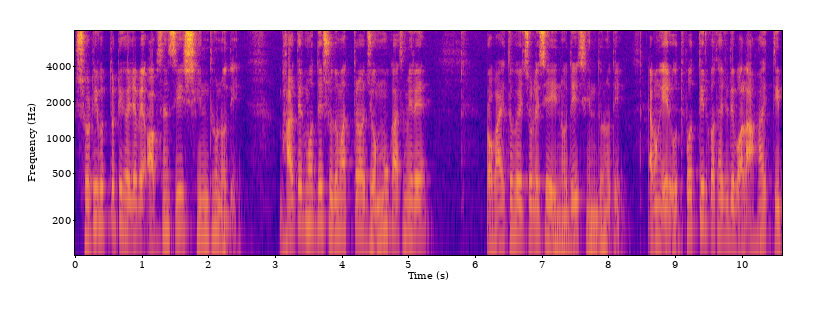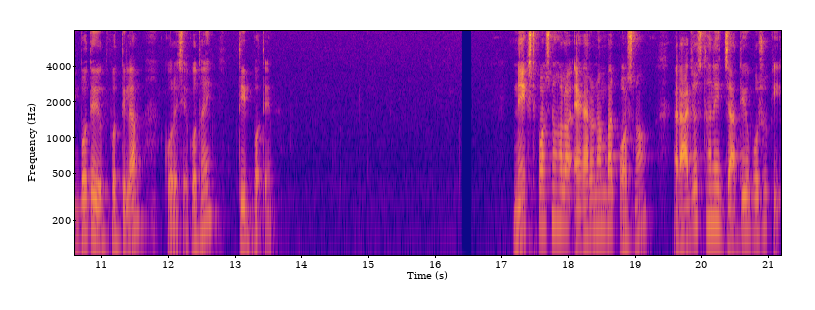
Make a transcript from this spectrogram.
সঠিক উত্তরটি হয়ে যাবে অপশান সি সিন্ধু নদী। ভারতের মধ্যে শুধুমাত্র জম্মু কাশ্মীরে প্রবাহিত হয়ে চলেছে এই নদী, সিন্ধু নদী এবং এর উৎপত্তির কথা যদি বলা হয়, তিব্বতে উৎপত্তি লাভ করেছে। কোথায়? তিব্বতে। নেক্সট প্রশ্ন হলো, এগারো নম্বর প্রশ্ন, রাজস্থানের জাতীয় পশু কি?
